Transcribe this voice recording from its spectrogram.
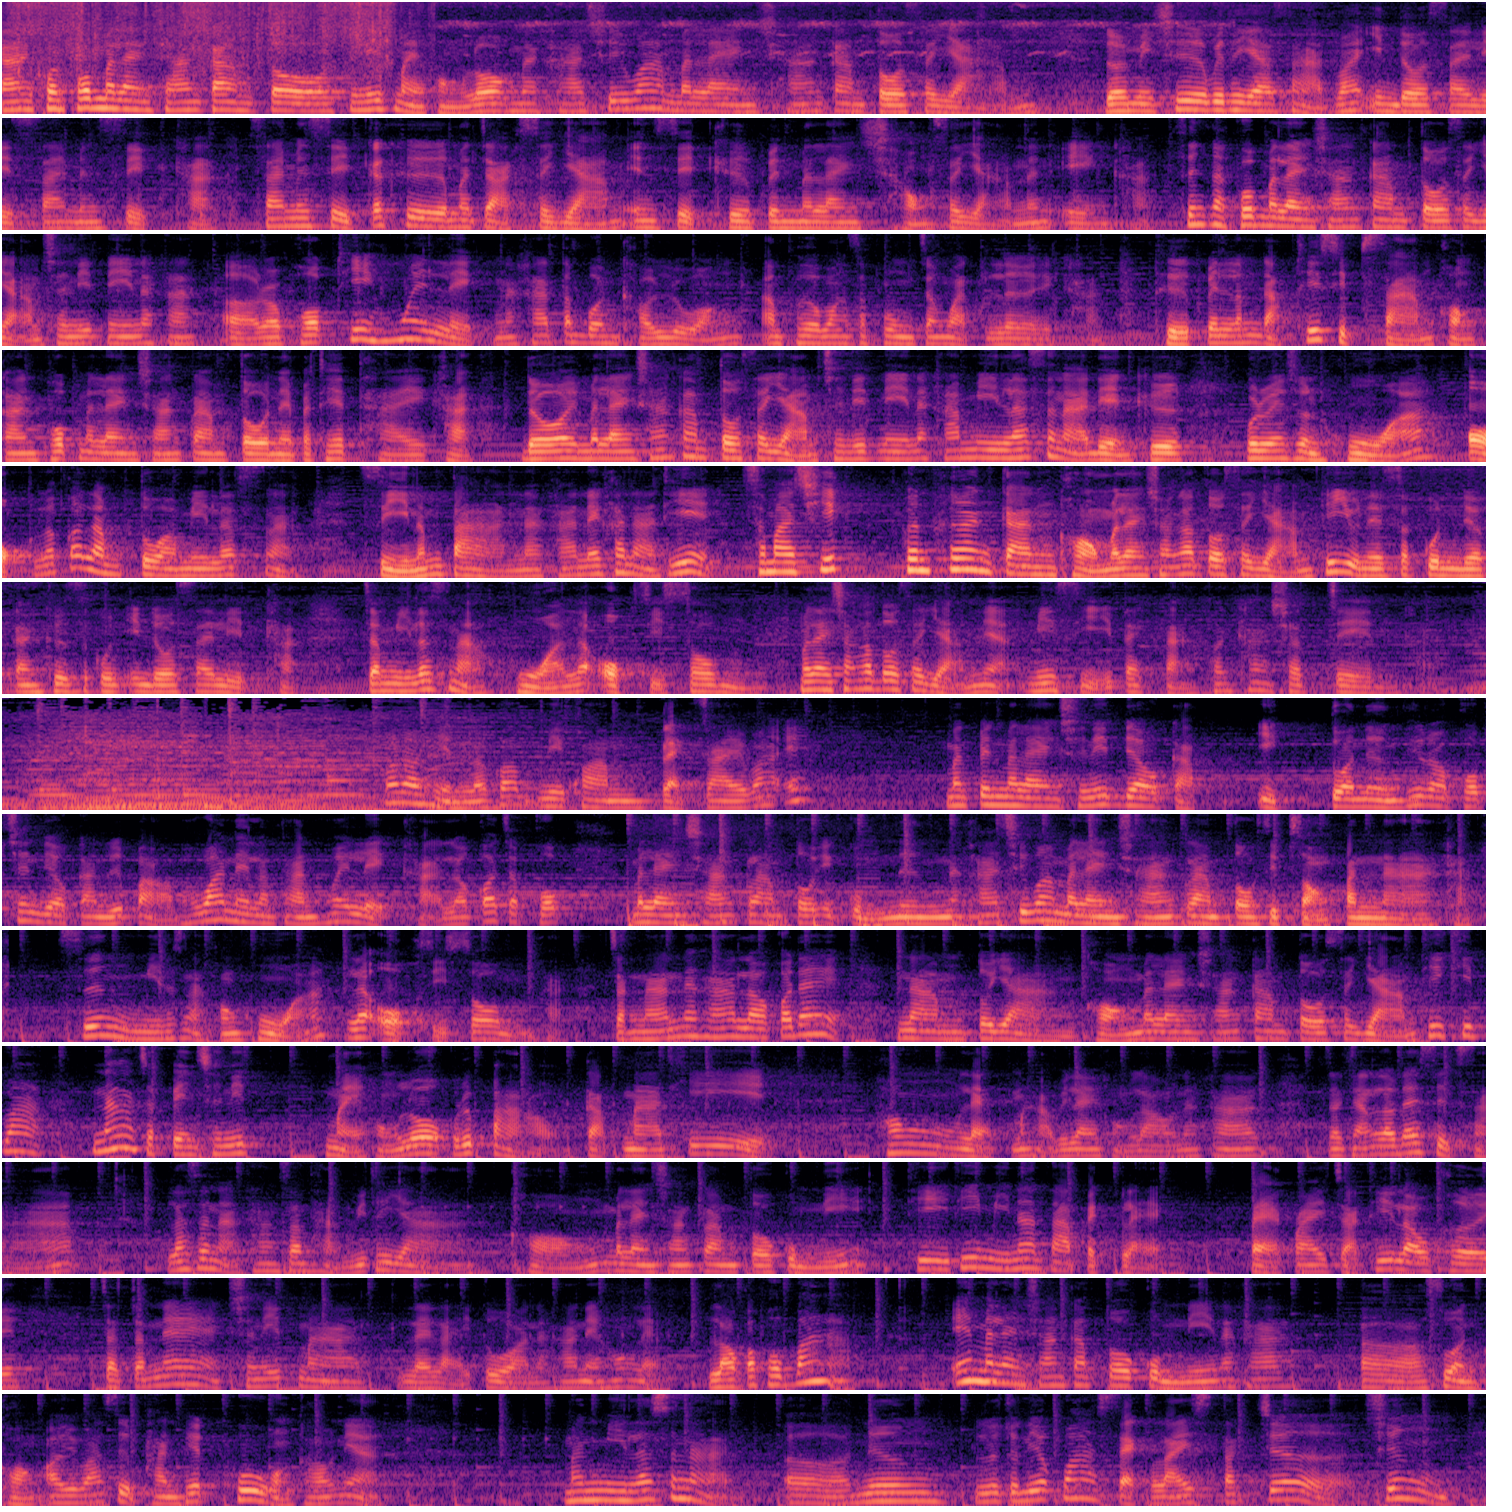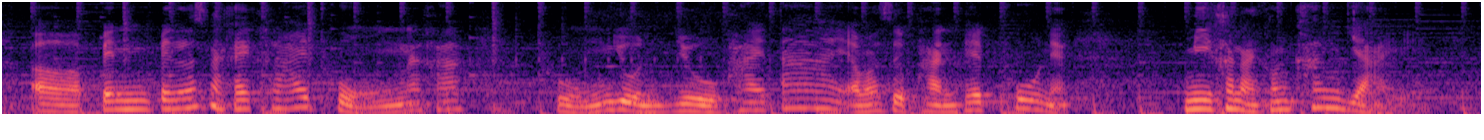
การค้นพบแมลงช้างกามโตชนิดใหม่ของโลกนะคะ ชื่อว่าแมลงช้างกามโตสยาม โดยมีชื่อวิทยาศาสตร์ว่า Indocylis simensis ค่ะ simensis ก็คือมาจากสยาม ensis คือเป็นแมลงของสยามนั่นเองค่ะ ซึ่งการพบแมลงช้างกรามโตสยามชนิดนี้นะคะเเราพบที่ห้วยเหล็กนะคะตำบลเขาหลวงอำเภอวังสะพุงจังหวัดเลยค่ะ ถือเป็นลำดับที่ 13 ของการพบแมลงช้างกรามโตในประเทศไทยค่ะ โดยแมลงช้างกรามโตสยามชนิดนี้นะคะ มีลักษณะเด่นคือบริเวณส่วนหัว อก แล้วก็ลำตัวมีลักษณะสีน้ำตาลนะคะ ในขณะที่สมาชิก เพื่อนๆกันของแมลงช้างกรามโตสยามที่อยู่ในสกุลเดียวกันคือสกุลอินโดไซลิดค่ะ จะมีลักษณะหัวและอกสีส้ม แมลงช้างกรามโตสยามเนี่ยมีสีแตกต่างค่อนข้างชัดเจนค่ะเมื่อเราเห็นแล้วก็มีความแปลกใจว่าเอ๊ะมันเป็นแมลงชนิดเดียวกับอีกตัวหนึ่งที่เราพบเช่นเดียวกันหรือเปล่า เพราะว่าในลำธารห้วยเหล็กค่ะ เราก็จะพบแมลงช้างกรามโตอีกกลุ่มหนึ่งนะคะ ชื่อว่าแมลงช้างกรามโต 12 ปันนาค่ะ ซึ่งมีลักษณะของหัวและอกสีส้มค่ะ จากนั้นนะคะเราก็ได้นำตัวอย่างของแมลงช้างกรามโตสยามที่คิดว่าน่าจะเป็นชนิดใหม่ของโลกหรือเปล่ากลับมาที่ห้องแลบมหาวิทยาลัยของเรานะคะ จากนั้นเราได้ศึกษาลักษณะทางสถานวิทยาของแมลงช้างกรามโตกลุ่มนี้ ที่ที่มีหน้าตาแปลกๆแปลกไปจากที่เราเคยจัดจำแนกชนิดมาหลาย ๆ ตัวนะคะในห้องแลบเราก็พบว่าเอ๊ะแมลงช้างกรามโตกลุ่มนี้นะคะ ส่วนของอวัยวะสืบพันธุ์เพศผู้ของเขาเนี่ยมันมีลักษณะหนึ่งเราจะเรียกว่า sac like structure ซึ่งเเป็นเป็นลักษณะคล้ายๆ ถุงนะคะถุงอยู่อยู่ภายใต้อวัยวะสืบพันธุ์เพศผู้เนี่ยมีขนาดค่อนข้างใหญ่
